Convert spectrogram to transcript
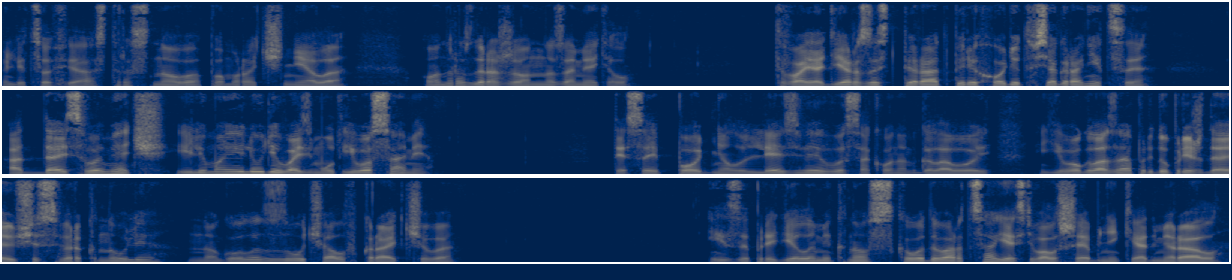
Лицо Фиастра снова помрачнело. Он раздраженно заметил. «Твоя дерзость, пират, переходит все границы. Отдай свой меч, или мои люди возьмут его сами». Тесей поднял лезвие высоко над головой. Его глаза предупреждающе сверкнули, но голос звучал вкрадчиво. И за пределами Кносского дворца есть волшебники, адмирал,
